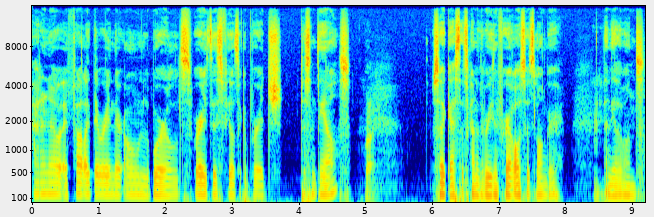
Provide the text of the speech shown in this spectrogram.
I don't know, it felt like they were in their own worlds, whereas this feels like a bridge to something else. Right. So I guess that's kind of the reason for it. Also it's longer Mhm. than the other ones.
